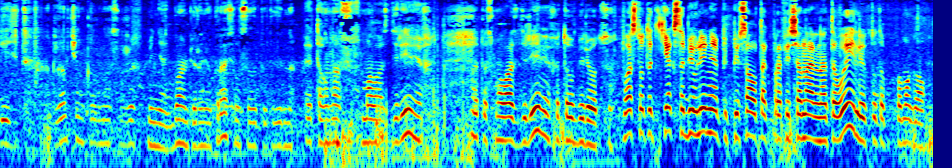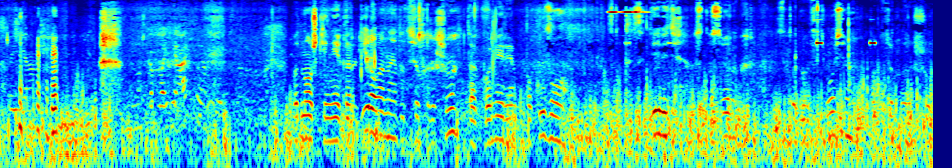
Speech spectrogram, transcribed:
лезет ржавчинка у нас уже. Менять бампер у него красился, вот тут видно. Это у нас смола с деревьев. Это смола с деревьев, это уберется. У вас кто-то текст объявления пи- писал так профессионально. Это вы или кто-то помогал? Подножки не корродированные, тут все хорошо. Так, померяем по кузову. 139, 140, 128, тут все хорошо.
